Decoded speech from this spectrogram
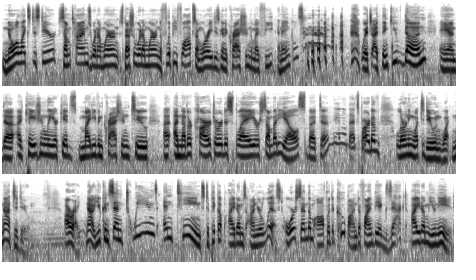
Noah likes to steer. Sometimes when I'm wearing, especially when I'm wearing the flippy flops, I'm worried he's going to crash into my feet and ankles. which I think you've done. And uh, occasionally, your kids might even crash into a, another cart or a display or somebody else. But uh, you know that's part of learning what to do and what not to do. All right, now you can send tweens and teens to pick up items on your list or send them off with a coupon to find the exact item you need.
